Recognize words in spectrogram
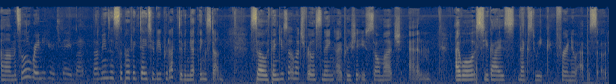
Um, it's a little rainy here today, but that means it's the perfect day to be productive and get things done. So, thank you so much for listening. I appreciate you so much, and I will see you guys next week for a new episode.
